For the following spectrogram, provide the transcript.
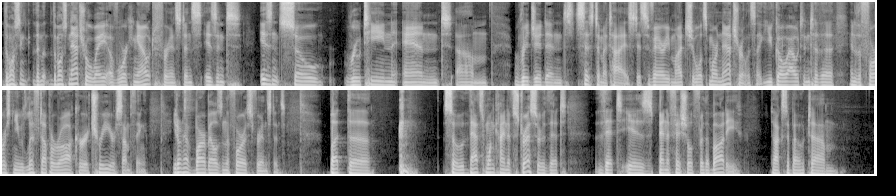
the most the, the most natural way of working out, for instance, isn't isn't so routine and um, rigid and systematized. It's very much well, it's more natural. It's like you go out into the into the forest and you lift up a rock or a tree or something. You don't have barbells in the forest, for instance, but the so that's one kind of stressor that that is beneficial for the body. Talks about um,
